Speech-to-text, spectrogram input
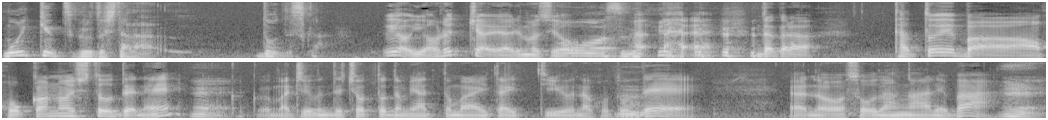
もう一軒作るとしたらどうですか？えいややるっちゃやりますよ。おーすごい。だから例えば他の人でね、え。まあ、自分でちょっとでもやってもらいたいっていうようなことで、あの相談があれば、え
